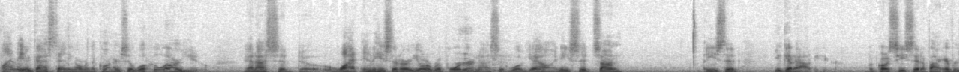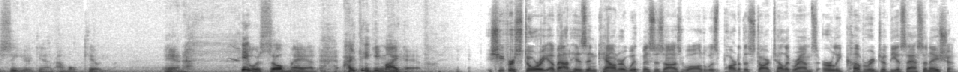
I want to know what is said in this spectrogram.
Finally, a guy standing over in the corner said, Well, who are you? And I said, uh, What? And he said, Are you a reporter? And I said, Well, yeah. And he said, Son, he said, You get out of here. Because he said, If I ever see you again, I'm going to kill you. And he was so mad. I think he might have. Schieffer's story about his encounter with Mrs. Oswald was part of the Star Telegram's early coverage of the assassination.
